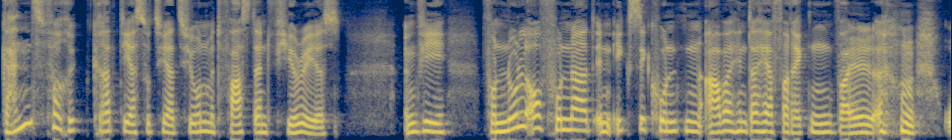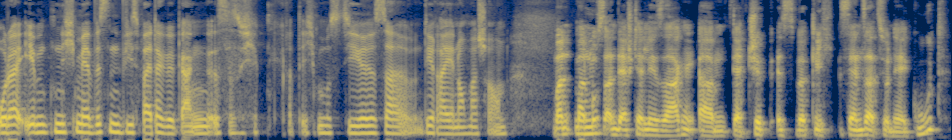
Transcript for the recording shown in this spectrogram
ganz verrückt gerade die Assoziation mit Fast and Furious. Irgendwie von 0 auf 100 in x Sekunden, aber hinterher verrecken, weil oder eben nicht mehr wissen, wie es weitergegangen ist. Also ich grad, ich muss die die Reihe noch mal schauen. Man, man muss an der Stelle sagen, ähm, der Chip ist wirklich sensationell gut.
